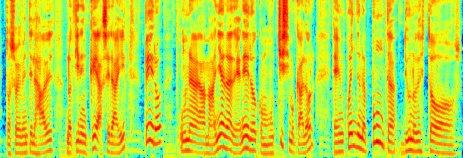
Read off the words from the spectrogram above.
entonces obviamente las aves no tienen qué hacer ahí, pero una mañana de enero con muchísimo calor, encuentra en la punta de uno de estos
